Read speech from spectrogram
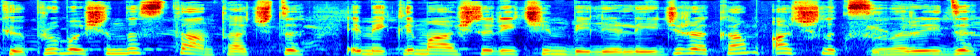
köprü başında stand açtı. Emekli maaşları için belirleyici rakam açlık sınırıydı.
